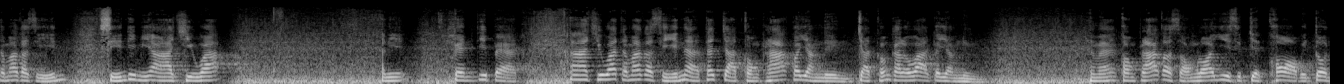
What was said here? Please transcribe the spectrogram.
ธรรมกศีลศีลที่มีอาชีวะ อันนี้เป็นที่ 8 อาชีวธรรมกศีลน่ะถ้าจัดของพระก็อย่างหนึ่ง จัดของคารวะก็อย่างหนึ่งใช่ไหมของพระก็ 227 ข้อเป็นต้น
